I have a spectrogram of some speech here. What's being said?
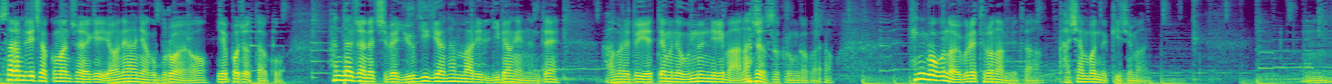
사람들이 자꾸만 저에게 연애하냐고 물어요. 예뻐졌다고. 한 달 전에 집에 유기견 한 마리를 입양했는데, 아무래도 얘 때문에 웃는 일이 많아져서 그런가 봐요. 행복은 얼굴에 드러납니다. 다시 한번 느끼지만. 음,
